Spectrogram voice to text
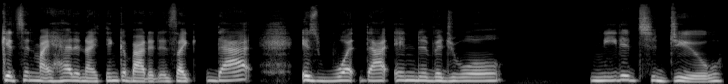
gets in my head and I think about it is like that is what that individual needed to do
